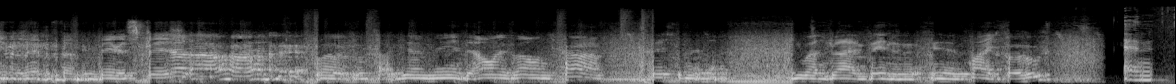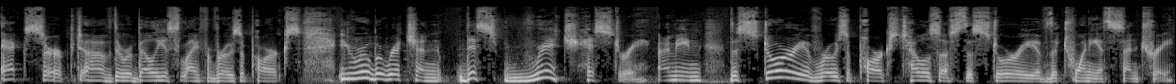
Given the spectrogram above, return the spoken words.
You know, that was something very special. Uh-huh. For a young man to own his own car, especially when uh, he wasn't driving in, in white folks an excerpt of the rebellious life of Rosa Parks. Yoruba Richen, this rich history. I mean, the story of Rosa Parks tells us the story of the 20th century,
